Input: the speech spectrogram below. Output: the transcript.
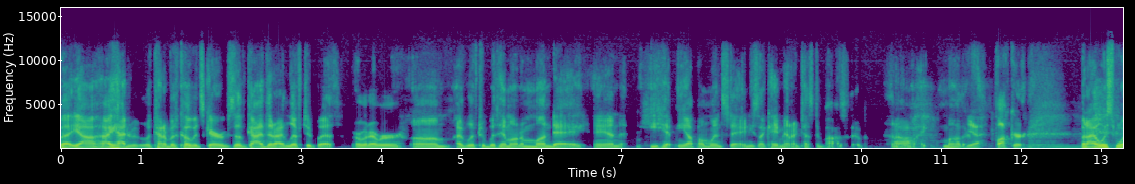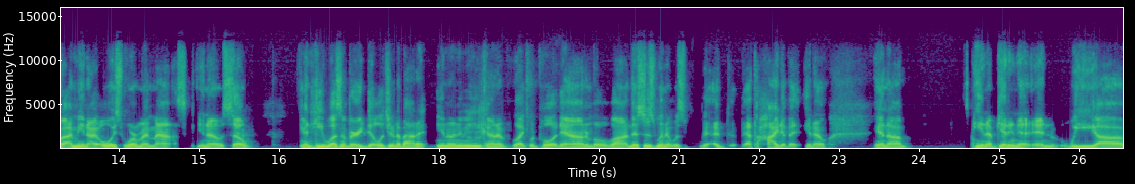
but yeah, I had kind of a COVID scare because the guy that I lifted with or whatever. Um, I lifted with him on a Monday, and he hit me up on Wednesday, and he's like, "Hey man, I tested positive." And I'm Oh, like, yeah. "Motherfucker." But I always wore. I mean, I always wore my mask. You know, so and he wasn't very diligent about it. You know what I mean? He kind of like would pull it down and blah blah blah. And this is when it was at, at the height of it, you know. And um, he ended up getting it, and we uh,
